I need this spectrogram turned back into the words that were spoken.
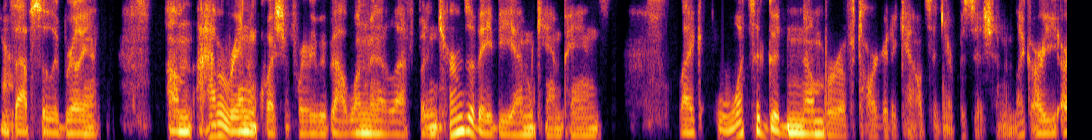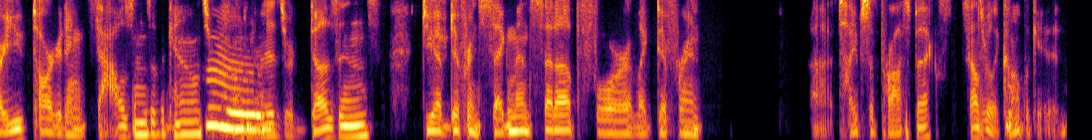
Yeah. It's absolutely brilliant. Um, I have a random question for you. We've got one minute left, but in terms of ABM campaigns, like what's a good number of target accounts in your position? Like, are you are you targeting thousands of accounts or mm. hundreds or dozens? Do you have different segments set up for like different uh, types of prospects? It sounds really complicated.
